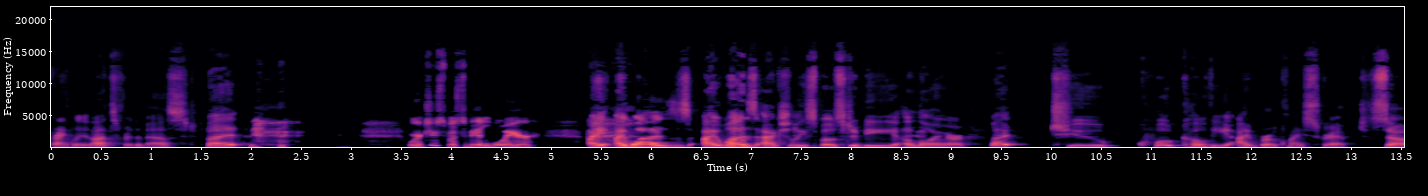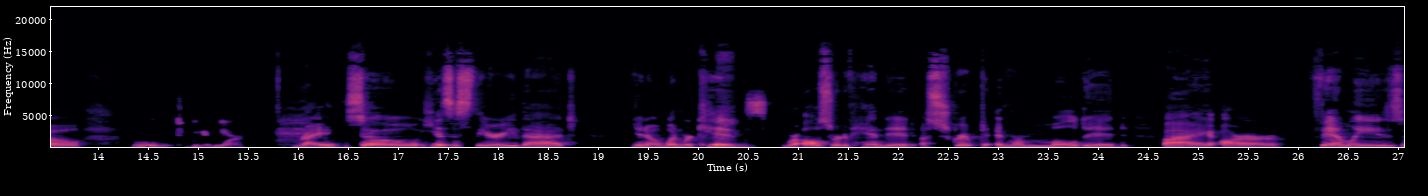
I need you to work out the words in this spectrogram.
frankly, that's for the best. But weren't you supposed to be a lawyer? I, I was. I was actually supposed to be a lawyer, but to quote Covey, I broke my script. So, ooh, tell me more. Right. So he has this theory that you know when we're kids, we're all sort of handed a script and we're molded by our families,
